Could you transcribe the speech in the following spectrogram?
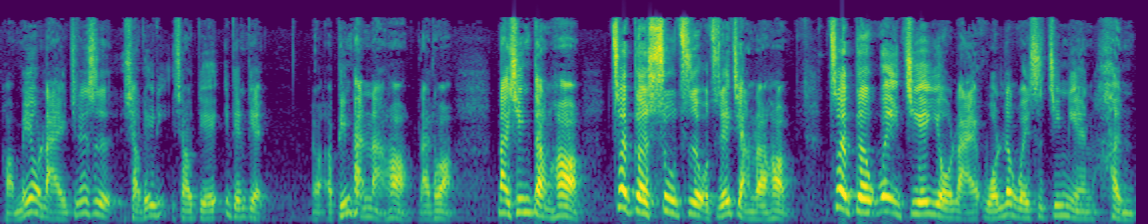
好，没有来。今天是小跌小跌一点点，啊，平盘了哈，来好不好？耐心等哈，这个数字我直接讲了哈。这个未接有来，我认为是今年很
